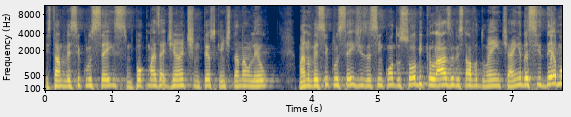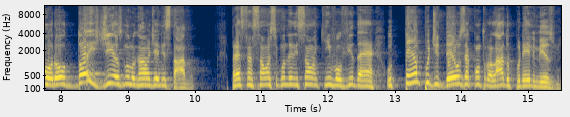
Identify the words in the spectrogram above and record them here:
está no versículo 6, um pouco mais adiante, um texto que a gente ainda não leu. Mas no versículo 6 diz assim: Quando soube que Lázaro estava doente, ainda se demorou dois dias no lugar onde ele estava. Presta atenção, a segunda lição aqui envolvida é: o tempo de Deus é controlado por Ele mesmo.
